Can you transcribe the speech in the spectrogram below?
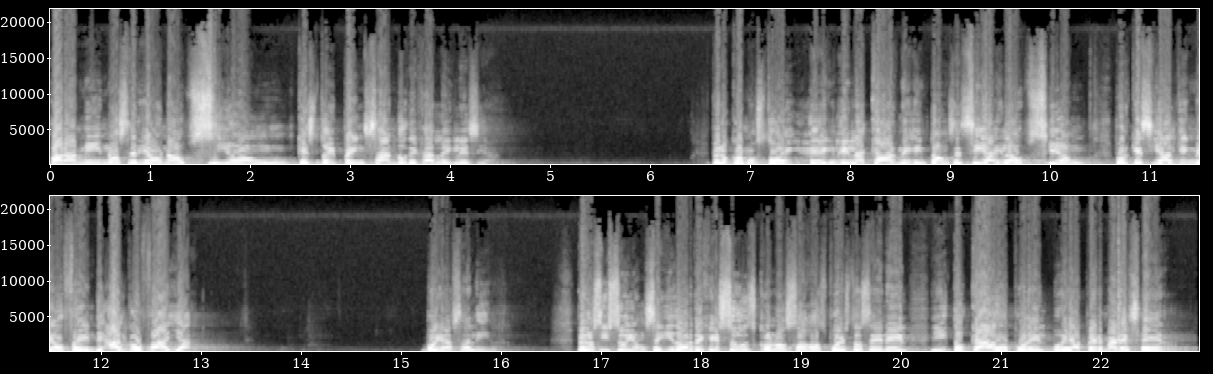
Para mí no sería una opción que estoy pensando dejar la iglesia. Pero como estoy en, la carne, entonces sí hay la opción, porque si alguien me ofende, algo falla, voy a salir. Pero si soy un seguidor de Jesús con los ojos puestos en Él y tocado por Él, voy a permanecer.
